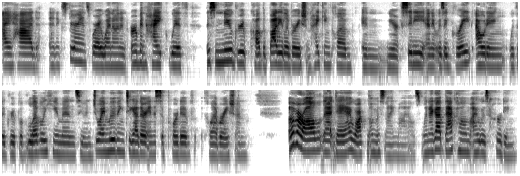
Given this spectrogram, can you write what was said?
I had an experience where I went on an urban hike with this new group called the Body Liberation Hiking Club in New York City. And it was a great outing with a group of lovely humans who enjoy moving together in a supportive collaboration. Overall, that day I walked almost nine miles. When I got back home, I was hurting.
